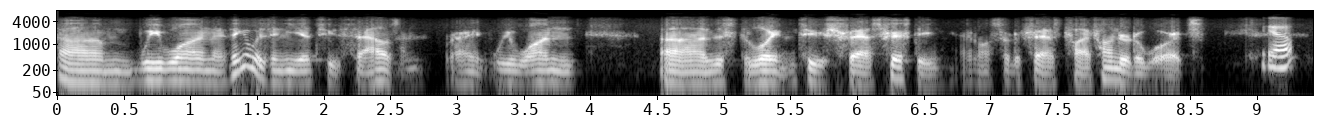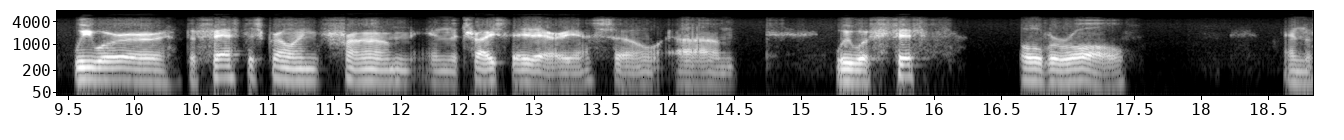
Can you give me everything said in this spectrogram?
um, we won. I think it was in year 2000, right? We won uh, this Deloitte and Touche Fast 50 and also the Fast 500 awards. Yeah. We were the fastest growing firm in the tri-state area, so um, we were fifth overall and the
